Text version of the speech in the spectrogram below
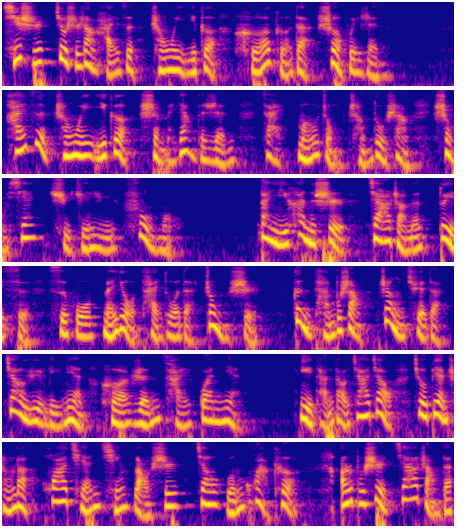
其实就是让孩子成为一个合格的社会人。孩子成为一个什么样的人，在某种程度上，首先取决于父母。但遗憾的是，家长们对此似乎没有太多的重视，更谈不上正确的教育理念和人才观念。一谈到家教，就变成了花钱请老师教文化课，而不是家长的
